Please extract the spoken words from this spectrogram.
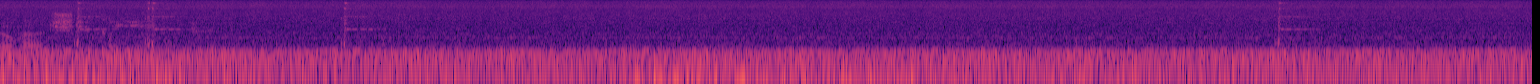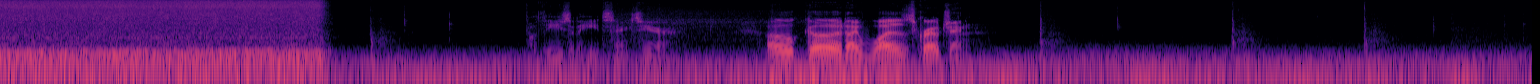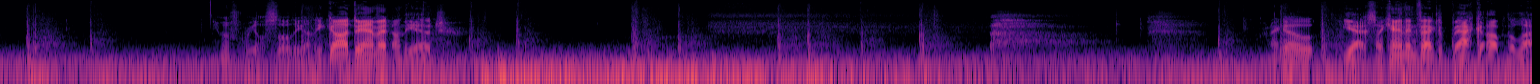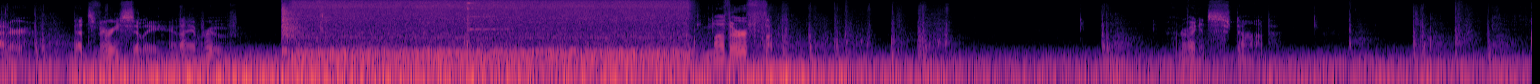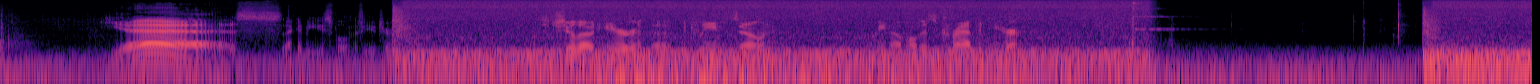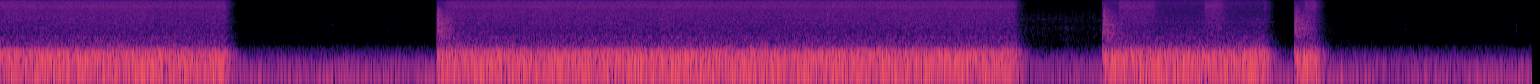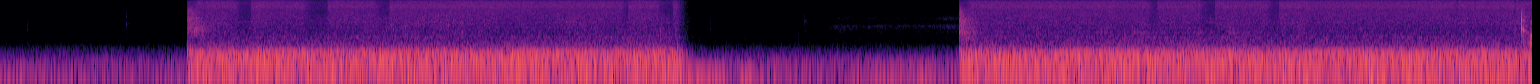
So much to clean. Oh, these are the heat sinks here. Oh, good, I was crouching. You move real slowly on the... God damn it, on the edge. Can I go... Yes, I can in fact back up the ladder. That's very silly, and I approve. Motherf... wonder if I can stop. Yes! That could be useful in the future. Let's chill out here in the between zone. Clean off all this crap in here.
